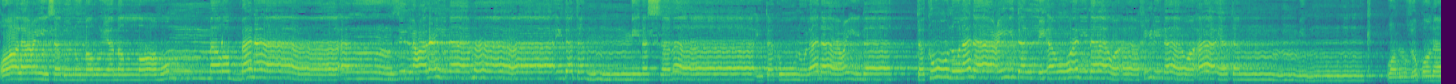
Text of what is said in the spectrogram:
قال عيسى ابن مريم اللهم ربنا أنزل علينا مائدة من السماء تكون لنا عيدا تكون لنا عيدا لأولنا وآخرنا وآية منك وارزقنا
